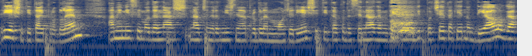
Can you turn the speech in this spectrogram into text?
riješiti taj problem, a mi mislimo da naš način razmišljanja problem može riješiti, tako da se nadam da će ovo biti početak jednog dijaloga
